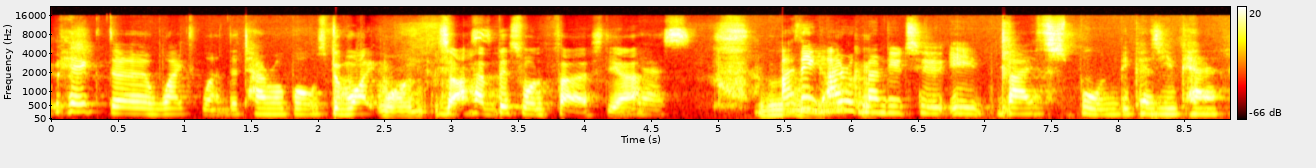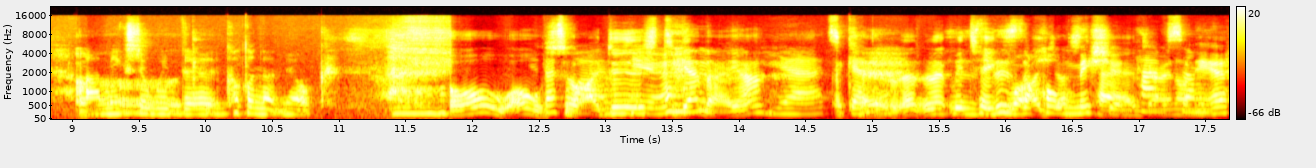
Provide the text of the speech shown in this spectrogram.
pick the white one, the taro balls. The white one. So I have this one first, yeah? Yes. I think I okay. recommend you to eat by spoon because you can uh, mix it with the coconut milk. Oh, oh, That's so why I I'm do this here. together, yeah? Yeah, Okay, together. let, let me take this is the I whole just mission. had. Have going on some here.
